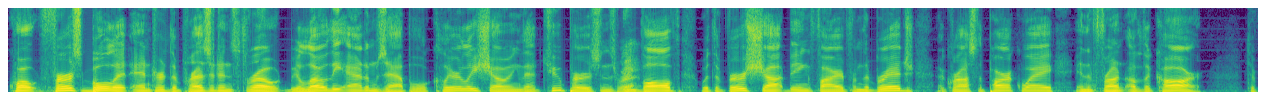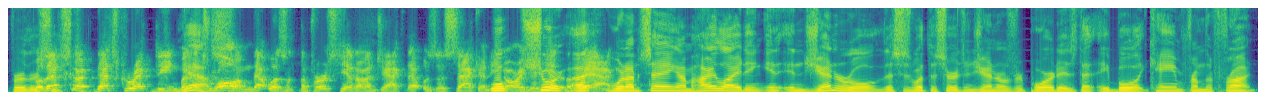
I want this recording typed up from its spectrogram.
Quote, first bullet entered the president's throat below the Adam's apple, clearly showing that two persons were yeah. involved with the first shot being fired from the bridge across the parkway in the front of the car to further. Well, that's co- that's correct, Dean, but yes. it's wrong. That wasn't the first hit on Jack. That was the second. Well, sure. I, what I'm saying, I'm highlighting in, in general. This is what the Surgeon General's report is that a bullet came from the front.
